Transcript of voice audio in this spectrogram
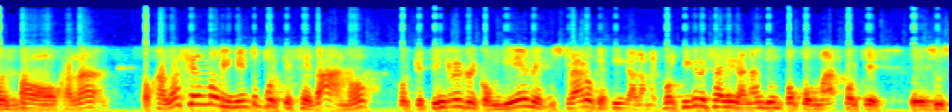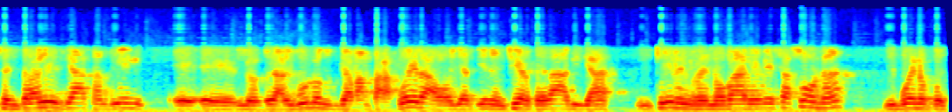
pues no, ojalá, ojalá sea un movimiento porque se da, ¿no? Porque Tigres le conviene, pues claro que a, a lo mejor Tigres sale ganando un poco más porque eh, sus centrales ya también, eh, algunos ya van para afuera o ya tienen cierta edad y ya quieren renovar en esa zona y bueno, pues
